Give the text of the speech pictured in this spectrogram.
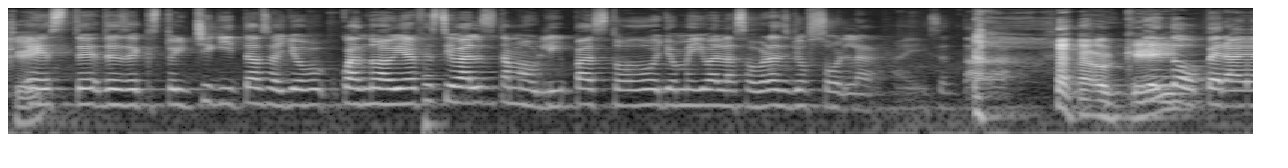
Ok. Este, desde que estoy chiquita, o sea, yo cuando había festivales de Tamaulipas, todo, yo me iba a las obras yo sola, ahí sentada. ok. viendo ópera.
